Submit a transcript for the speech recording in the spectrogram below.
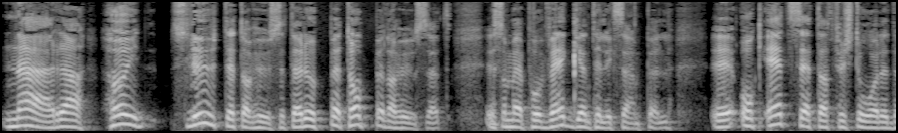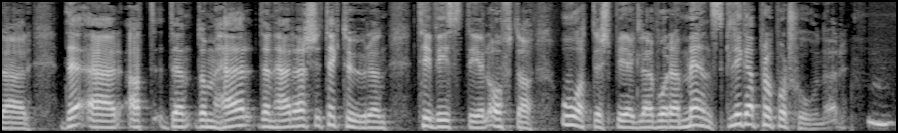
nära höjd, slutet av huset, där uppe, toppen av huset, eh, som är på väggen till exempel. Eh, och ett sätt att förstå det där, det är att den, de här, den här arkitekturen till viss del ofta återspeglar våra mänskliga proportioner. Mm.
